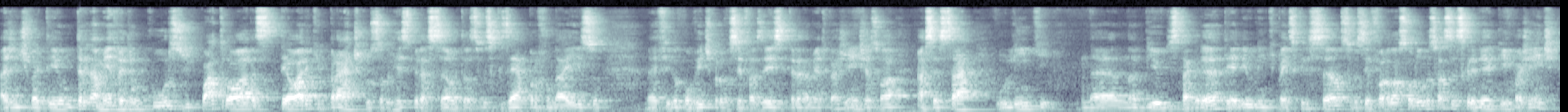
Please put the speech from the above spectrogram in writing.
a gente vai ter um treinamento, vai ter um curso de 4 horas teórico e prático sobre respiração. Então, se você quiser aprofundar isso, né? Fica o convite para você fazer esse treinamento com a gente, é só acessar o link na, na bio do Instagram, tem ali o link para inscrição. Se você for nosso aluno, é só se inscrever aqui com a gente.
